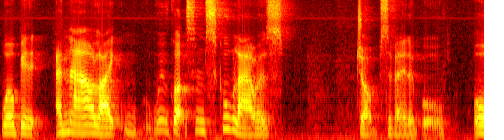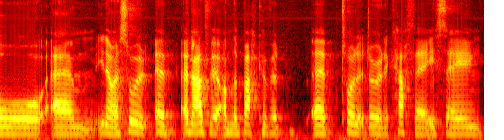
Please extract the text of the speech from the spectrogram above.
will be and now like we've got some school hours jobs available. Or, um, you know, I saw a, an advert on the back of a, a toilet door in a cafe saying,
